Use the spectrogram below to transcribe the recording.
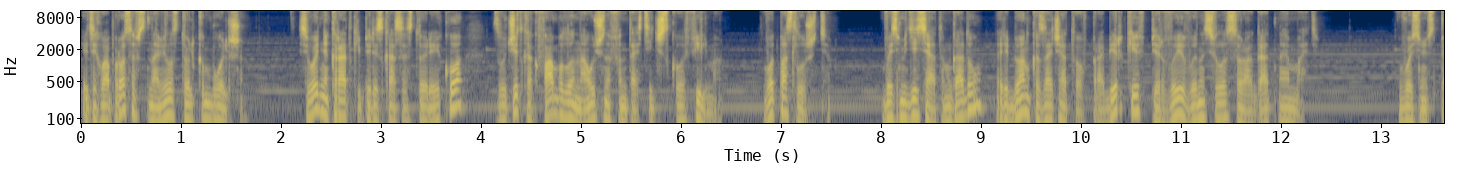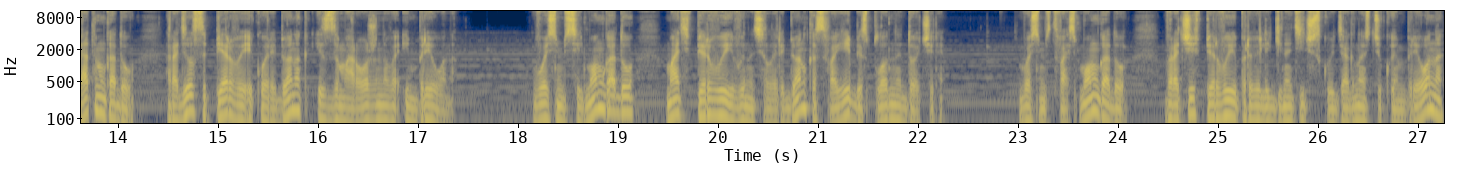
этих вопросов становилось только больше. Сегодня краткий пересказ истории КО звучит как фабула научно-фантастического фильма. Вот послушайте. В 80-м году ребенка, зачатого в пробирке, впервые выносила суррогатная мать. В 85 году родился первый ЭКО-ребенок из замороженного эмбриона – в 1987 году мать впервые выносила ребенка своей бесплодной дочери. В 1988 году врачи впервые провели генетическую диагностику эмбриона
